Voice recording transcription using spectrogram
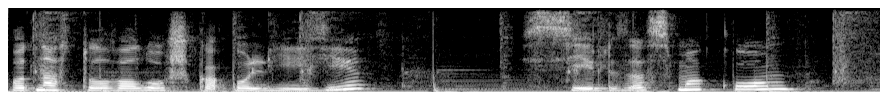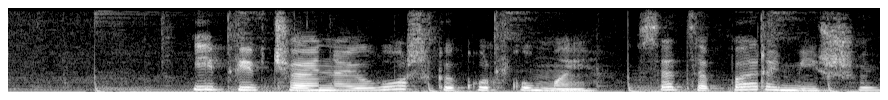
1 столова ложка олії, сіль за смаком і пів чайної ложки куркуми. Все це перемішую.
